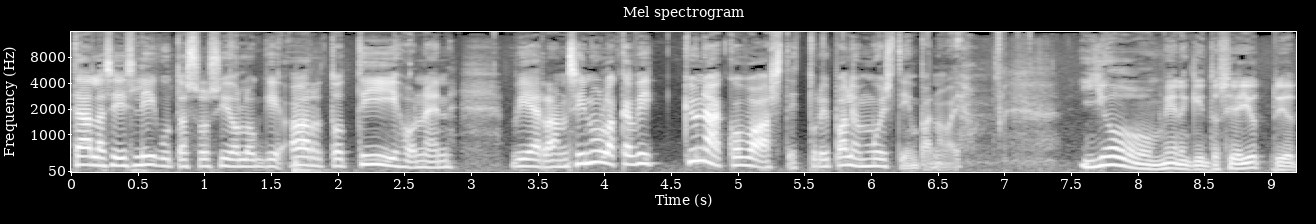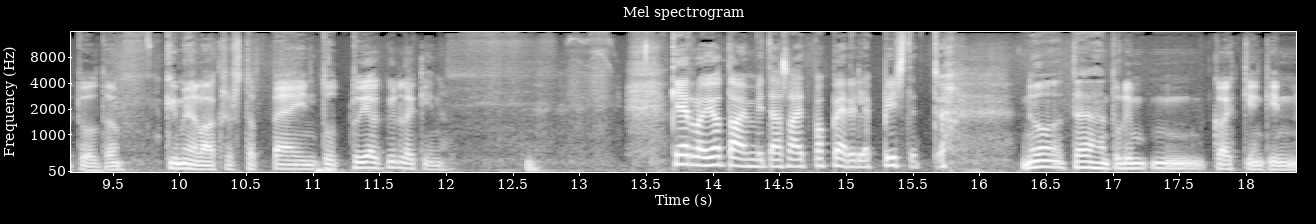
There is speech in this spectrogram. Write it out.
Täällä siis liikuntasosiologi Arto Tiihonen vieraan. Sinulla kävi kynä kovasti, tuli paljon muistiinpanoja. Joo, mielenkiintoisia juttuja tuolta Kymenlaaksosta päin, tuttuja kylläkin. Kerro jotain, mitä sait paperille pistettyä. No tämähän tuli mm, kaikkienkin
